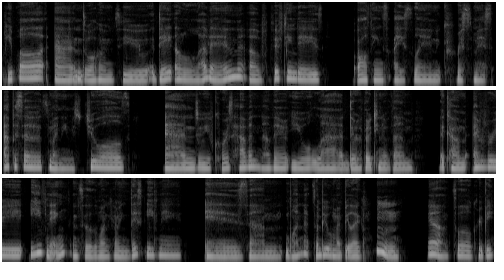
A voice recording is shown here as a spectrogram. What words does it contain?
people, and welcome to day 11 of 15 days of all things Iceland Christmas episodes. My name is Jules, and we, of course, have another Yule Lad. There are 13 of them that come every evening. And so the one coming this evening is um, one that some people might be like, hmm, yeah, it's a little creepy.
